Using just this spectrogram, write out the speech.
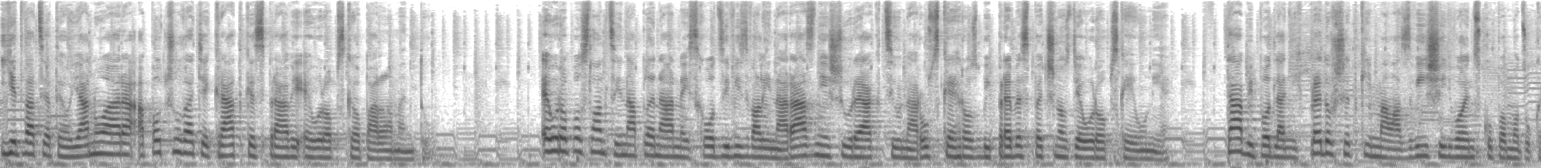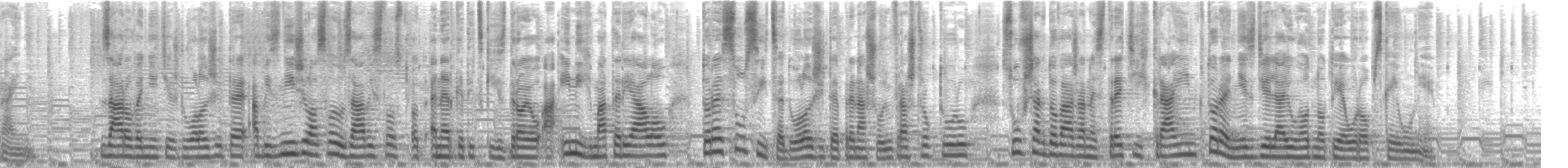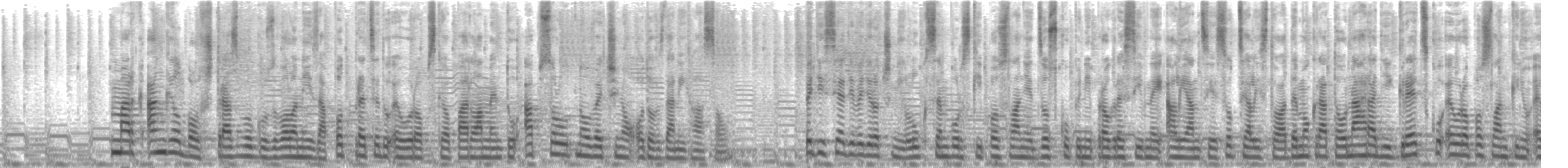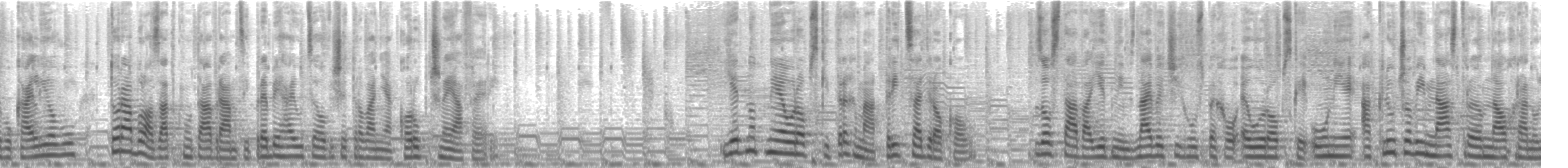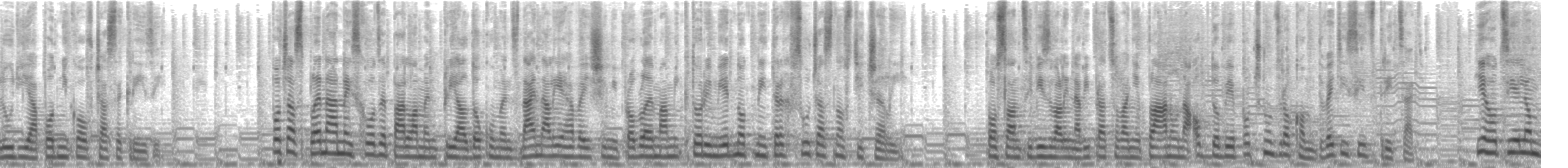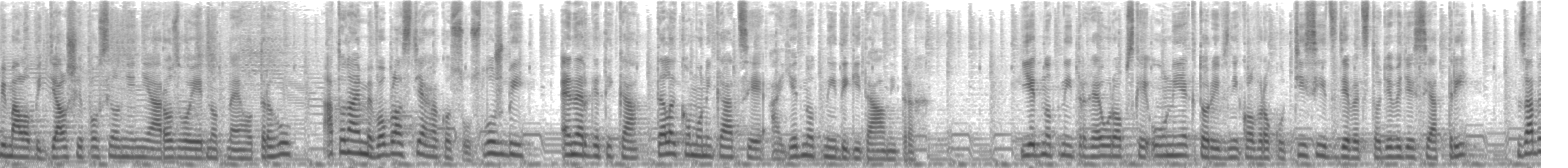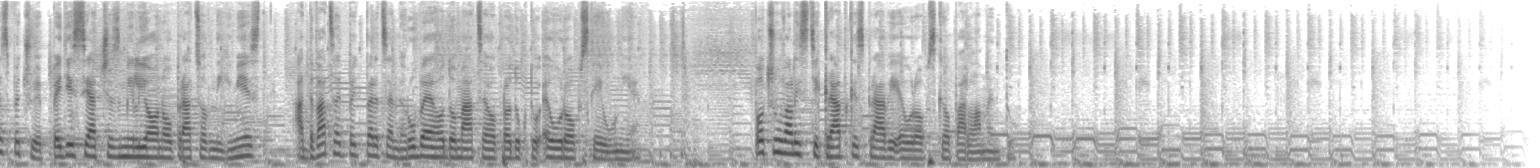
Je 20. januára a počúvate krátke správy Európskeho parlamentu. Europoslanci na plenárnej schôdzi vyzvali na ráznejšiu reakciu na ruské hrozby pre bezpečnosť Európskej únie. Tá by podľa nich predovšetkým mala zvýšiť vojenskú pomoc Ukrajine. Zároveň je tiež dôležité, aby znížila svoju závislosť od energetických zdrojov a iných materiálov, ktoré sú síce dôležité pre našu infraštruktúru, sú však dovážané z tretích krajín, ktoré nezdieľajú hodnoty Európskej únie. Mark Angel bol v Štrasburgu zvolený za podpredsedu Európskeho parlamentu absolútnou väčšinou odovzdaných hlasov. 59-ročný luxemburský poslanec zo skupiny Progresívnej aliancie socialistov a demokratov nahradí grécku europoslankyňu Evu Kajliovu, ktorá bola zatknutá v rámci prebiehajúceho vyšetrovania korupčnej aféry. Jednotný európsky trh má 30 rokov zostáva jedným z najväčších úspechov Európskej únie a kľúčovým nástrojom na ochranu ľudí a podnikov v čase krízy. Počas plenárnej schôdze parlament prijal dokument s najnaliehavejšími problémami, ktorým jednotný trh v súčasnosti čelí. Poslanci vyzvali na vypracovanie plánu na obdobie počnúť s rokom 2030. Jeho cieľom by malo byť ďalšie posilnenie a rozvoj jednotného trhu, a to najmä v oblastiach ako sú služby, energetika, telekomunikácie a jednotný digitálny trh. Jednotný trh Európskej únie, ktorý vznikol v roku 1993, zabezpečuje 56 miliónov pracovných miest a 25% hrubého domáceho produktu Európskej únie. Počúvali ste krátke správy Európskeho parlamentu.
